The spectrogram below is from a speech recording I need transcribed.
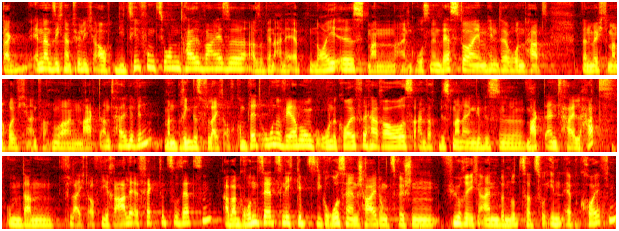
Da ändern sich natürlich auch die Zielfunktionen teilweise. Also wenn eine App neu ist, man einen großen Investor im Hintergrund hat, dann möchte man häufig einfach nur einen Marktanteil gewinnen. Man bringt es vielleicht auch komplett ohne Werbung, ohne Käufe heraus, einfach bis man einen gewissen Markteinteil hat, um dann vielleicht auf virale Effekte zu setzen. Aber grundsätzlich gibt es die große Entscheidung zwischen, führe ich einen Benutzer zu In-App-Käufen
